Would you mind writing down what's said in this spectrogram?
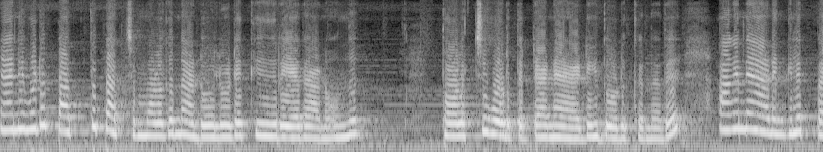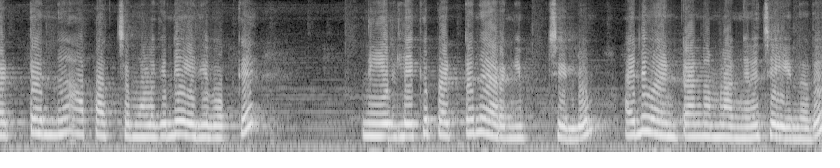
ഞാനിവിടെ പത്ത് പച്ചമുളക് നടുവിലൂടെ കീറിയതാണ്. ഒന്ന് തുളച്ച് കൊടുത്തിട്ടാണ് ആഡ് ചെയ്ത് കൊടുക്കുന്നത്. അങ്ങനെയാണെങ്കിൽ പെട്ടെന്ന് ആ പച്ചമുളകിന്റെ എരിവൊക്കെ നീരിലേക്ക് പെട്ടെന്ന് ഇറങ്ങി ചെല്ലും. അതിന് വേണ്ടിയിട്ടാണ് നമ്മൾ അങ്ങനെ ചെയ്യുന്നത്.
